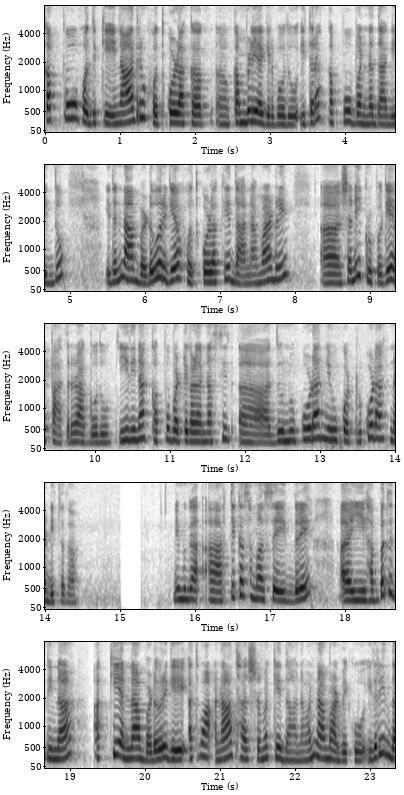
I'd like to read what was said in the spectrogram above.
ಕಪ್ಪು ಹೊದಿಕೆ ಏನಾದರೂ ಹೊತ್ಕೊಳ್ಳೋಕೆ ಕಂಬಳಿ ಆಗಿರ್ಬೋದು, ಈ ಥರ ಕಪ್ಪು ಬಣ್ಣದ್ದಾಗಿದ್ದು ಇದನ್ನು ಬಡವರಿಗೆ ಹೊತ್ಕೊಳ್ಳೋಕ್ಕೆ ದಾನ ಮಾಡಿರಿ. ಶನಿ ಕೃಪೆಗೆ ಪಾತ್ರರಾಗ್ಬೋದು. ಈ ದಿನ ಕಪ್ಪು ಬಟ್ಟೆಗಳನ್ನು ಸಿ ಅದನ್ನು ಕೂಡ ನೀವು ಕೊಟ್ಟರು ಕೂಡ ನಡೀತದ. ನಿಮ್ಗೆ ಆರ್ಥಿಕ ಸಮಸ್ಯೆ ಇದ್ದರೆ ಈ ಹಬ್ಬದ ದಿನ ಅಕ್ಕಿಯನ್ನು ಬಡವರಿಗೆ ಅಥವಾ ಅನಾಥಾಶ್ರಮಕ್ಕೆ ದಾನವನ್ನು ಮಾಡಬೇಕು. ಇದರಿಂದ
